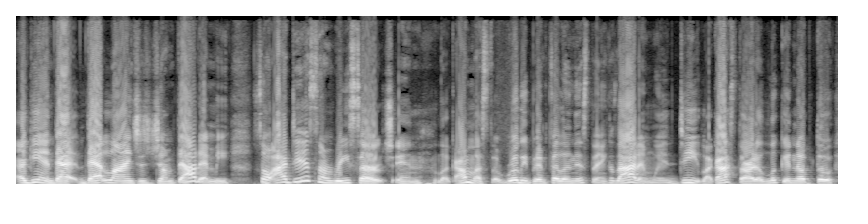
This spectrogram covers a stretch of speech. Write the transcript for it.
again, that that line just jumped out at me. So I did some research, and look, I must have really been feeling this thing because I didn't went deep. Like I started looking up the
